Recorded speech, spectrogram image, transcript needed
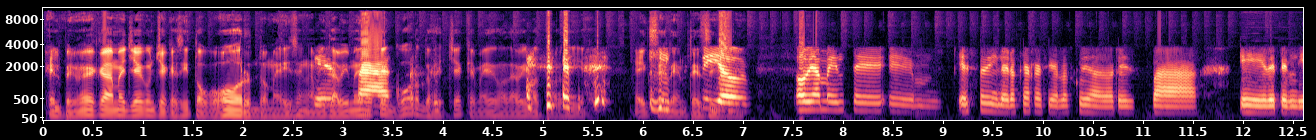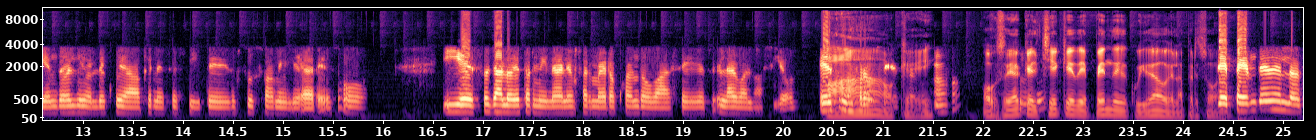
El primero de cada mes llega un chequecito gordo, me dicen a mí. David me dijo que es gordo ese cheque, me dijo David el otro día. Excelente, Sí, sí. yo- obviamente eh, ese dinero que reciben los cuidadores va eh, dependiendo del nivel de cuidado que necesiten sus familiares o y eso ya lo determina el enfermero cuando va a hacer la evaluación. Es un Ah, proceso. ok. O sea que el cheque depende del cuidado de la persona. Depende de los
